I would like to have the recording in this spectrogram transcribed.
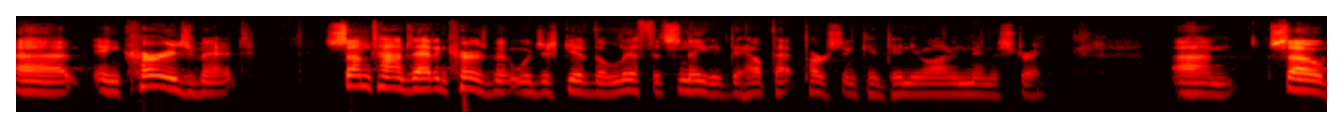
uh, encouragement, sometimes that encouragement will just give the lift that's needed to help that person continue on in ministry. Um, so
